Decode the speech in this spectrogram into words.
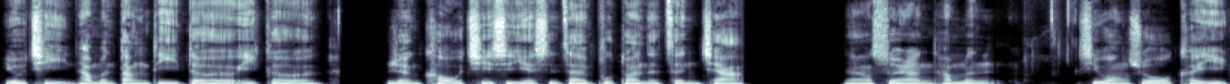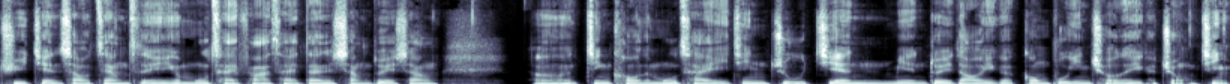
尤其他们当地的一个人口其实也是在不断的增加。那虽然他们希望说可以去减少这样子的一个木材伐采，但是相对上，呃，进口的木材已经逐渐面对到一个供不应求的一个窘境。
